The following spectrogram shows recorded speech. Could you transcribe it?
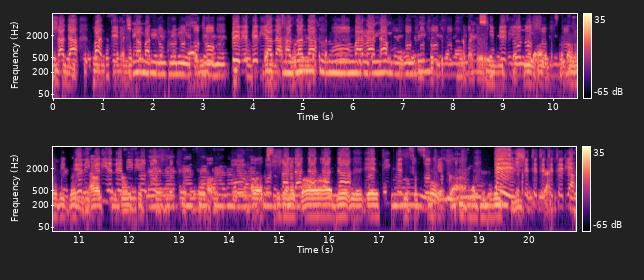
Demenioto Soko, Rekesela Badagashkede, Toto Toto, Matete Tenia, Elibedi Karabato Sekeria, Oroko Soto Dodoriga, Rekato Nedege Shada, Manteri Kabato Bruno Soto, Bereberiana Hazanda, O Barada, Soto Soto, Iberiono Soto, Eliberiene Miniono Soto, Oroko Shada da da da, Etike Soto Eh, sheteteteteria,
